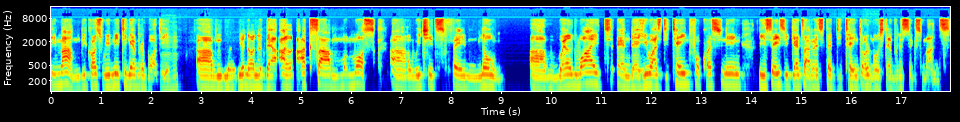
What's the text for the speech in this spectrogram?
imam because we're meeting everybody. Mm-hmm um, you know, the Al Aqsa Mosque, uh, which is fame known uh, worldwide, and uh, he was detained for questioning. He says he gets arrested, detained almost every six months.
